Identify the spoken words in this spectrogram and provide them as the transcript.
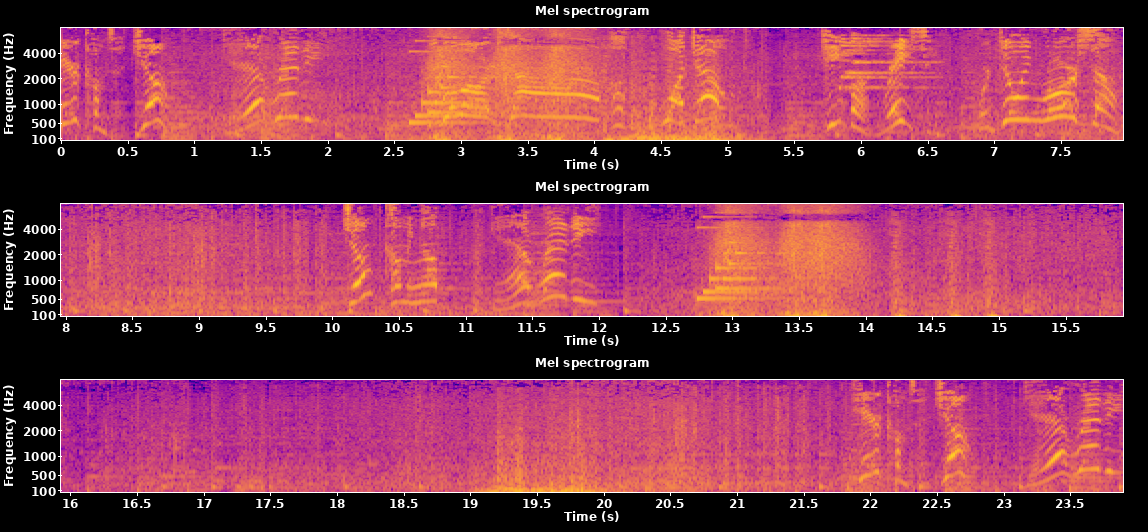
Here comes a jump. Get ready. Roarsome! Watch out! Keep on racing. We're doing Roarsome. Jump coming up. Get ready. Here comes a jump. Get ready.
